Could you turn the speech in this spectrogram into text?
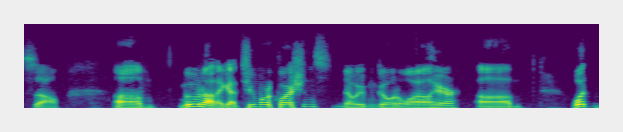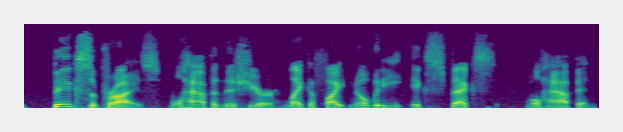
So, um, moving on. I got two more questions. No, we've been going a while here. Um, what big surprise will happen this year? Like a fight nobody expects will happen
